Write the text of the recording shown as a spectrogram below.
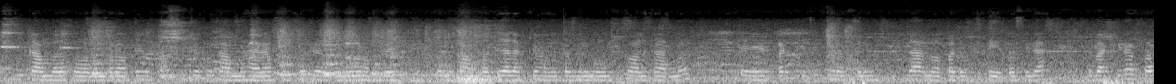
ਵੀ ਕੰਮ ਵਾਲਾ ਫੋਨ ਨੰਬਰ ਆ ਤੇ ਜੇ ਕੋਈ ਕੰਮ ਹੈਗਾ, ਫੋਟੋ ਫਰੇਮ ਹੋਵੇ ਕੋਈ ਕੰਮ ਵਧੀਆ ਲੱਗਿਆ ਹੋਵੇ ਤਾਂ ਮੈਨੂੰ ਨੂੰ ਕਾਲ ਕਰਨਾ। ਤੇ ਬਾਕੀ ਤੇ ਫਿਰ ਆਪਣੇ ਘਰ ਨੂੰ ਆਪਾਂ ਡਾਕਟਰ ਦੇ ਦਿੱਤਾ ਸੀਗਾ। ਤੇ ਬਾਕੀ ਨਾ ਆਪਾਂ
